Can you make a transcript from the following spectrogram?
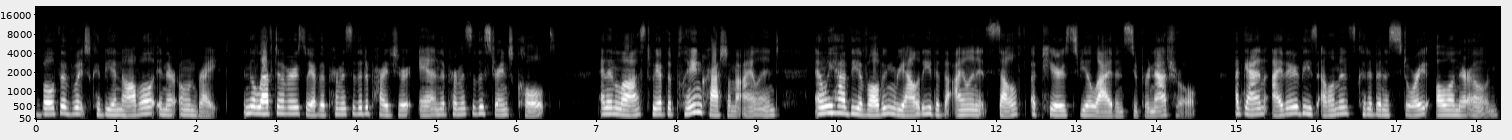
both of which could be a novel in their own right. In The Leftovers, we have the premise of the departure and the premise of the strange cult. And in Lost, we have the plane crash on the island, and we have the evolving reality that the island itself appears to be alive and supernatural. Again, either of these elements could have been a story all on their own,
